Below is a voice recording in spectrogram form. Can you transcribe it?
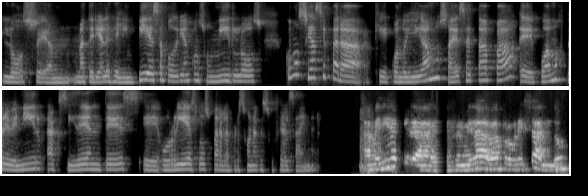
los materiales de limpieza podrían consumirlos. ¿Cómo se hace para que cuando llegamos a esa etapa podamos prevenir accidentes o riesgos para la persona que sufre Alzheimer? A medida que la enfermedad va progresando,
